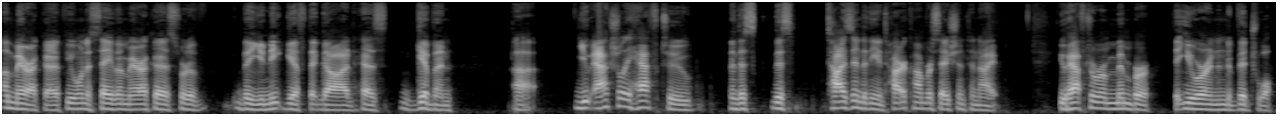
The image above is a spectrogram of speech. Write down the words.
America, if you want to save America sort of the unique gift that God has given, uh, you actually have to, and this this ties into the entire conversation tonight. You have to remember that you are an individual.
